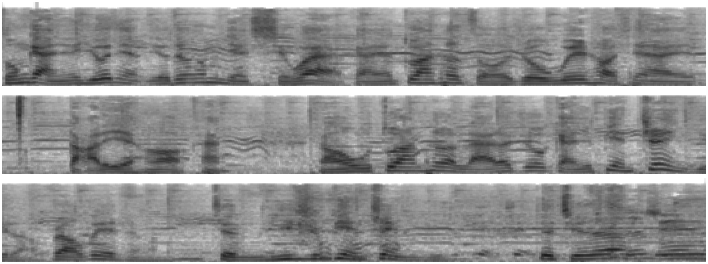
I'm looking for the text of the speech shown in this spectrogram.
总感觉有点有点那么点奇怪，感觉杜兰特走了之后，威少现在打的也很好看，然后杜兰特来了之后，感觉变正义了，不知道为什么，就迷之变正义，就觉得真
